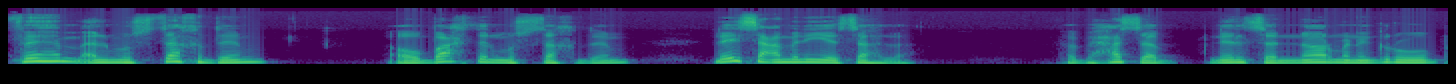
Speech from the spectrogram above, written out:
فهم المستخدم أو بحث المستخدم ليس عملية سهلة. فبحسب Nielsen Norman Group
